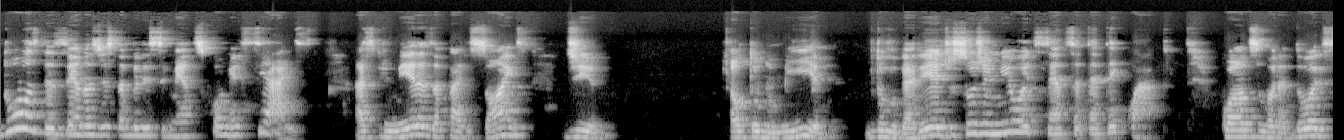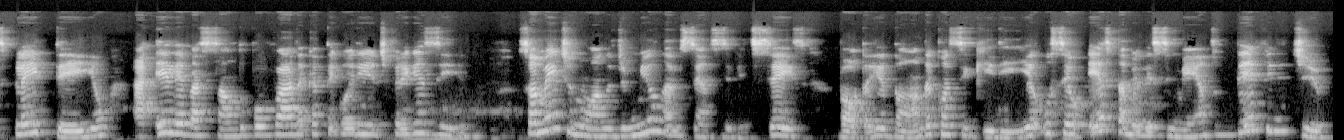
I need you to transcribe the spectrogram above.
duas dezenas de estabelecimentos comerciais. As primeiras aparições de autonomia do lugarejo surgem em 1874. quando os moradores pleiteiam a elevação do povoado à categoria de freguesia. Somente no ano de 1926, Volta Redonda conseguiria o seu estabelecimento definitivo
